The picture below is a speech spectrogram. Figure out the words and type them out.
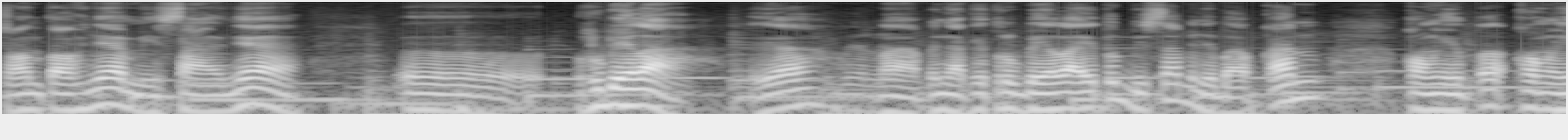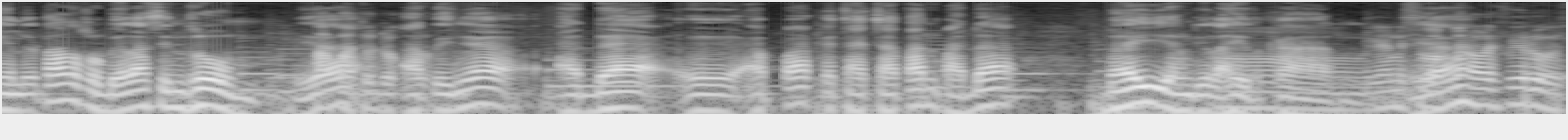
Contohnya misalnya eh, rubella, ya. Rubella. Nah, penyakit rubella itu bisa menyebabkan congenital, congenital rubella syndrome, ya. Apa dokter? Artinya ada eh, apa kecacatan pada bayi yang dilahirkan, Oh, yang disebabkan ya. oleh virus.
